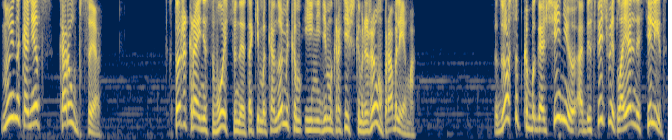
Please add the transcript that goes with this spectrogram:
Ну и, наконец, коррупция. Тоже крайне свойственная таким экономикам и недемократическим режимам проблема. Доступ к обогащению обеспечивает лояльность элит,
